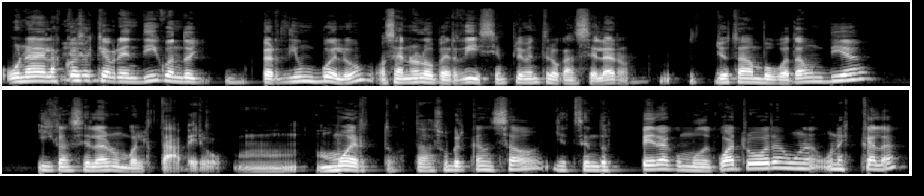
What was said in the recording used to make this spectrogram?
una de las Bien. cosas que aprendí cuando perdí un vuelo, o sea, no lo perdí, simplemente lo cancelaron. Yo estaba en Bogotá un día y cancelaron un vuelo. Estaba, pero mm, muerto. Estaba súper cansado y haciendo espera como de cuatro horas, una, una escala,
